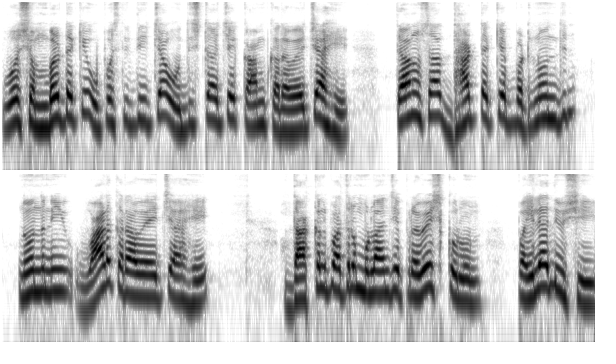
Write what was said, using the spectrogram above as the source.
व शंभर टक्के उपस्थितीच्या उद्दिष्टाचे काम करावयाचे आहे. त्यानुसार दहा टक्के पटनोंदी नोंदणी वाढ करावयाची आहे. दाखलपात्र मुलांचे प्रवेश करून पहिल्या दिवशी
